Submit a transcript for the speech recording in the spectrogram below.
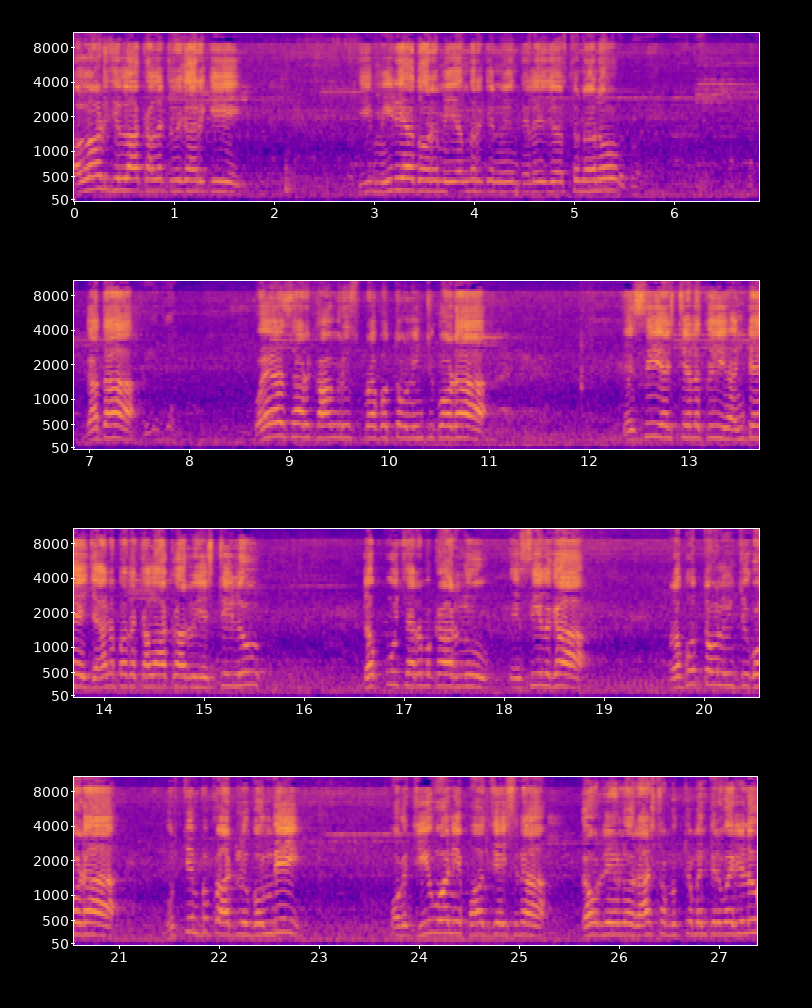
పల్నాడు జిల్లా కలెక్టర్ గారికి ఈ మీడియా ద్వారా మీ అందరికీ నేను తెలియజేస్తున్నాను. గత వైఎస్ఆర్ కాంగ్రెస్ ప్రభుత్వం నుంచి కూడా ఎస్సీ ఎస్టీలకి అంటే జానపద కళాకారులు ఎస్టీలు డప్పు చర్మకారులు ఎస్సీలుగా ప్రభుత్వం నుంచి కూడా గుర్తింపు కార్డులు పొంది ఒక జీవోని పాస్ చేసిన గౌరవనీయులు రాష్ట్ర ముఖ్యమంత్రి వర్యులు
